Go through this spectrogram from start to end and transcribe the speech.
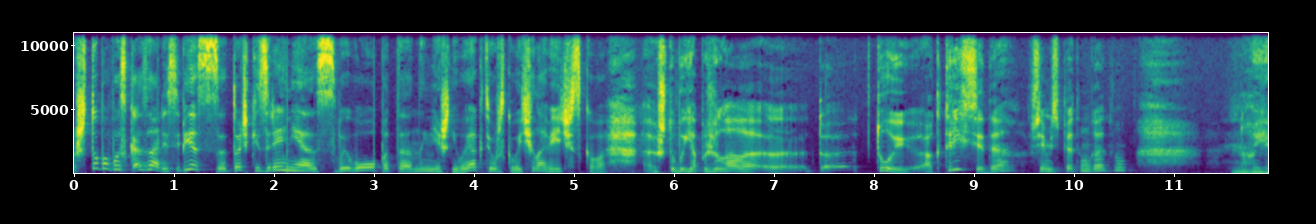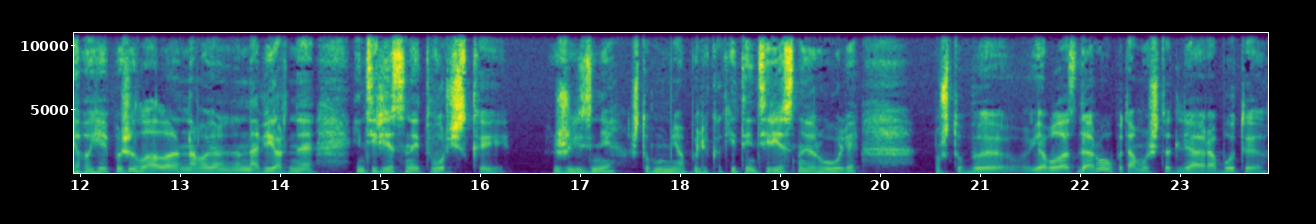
что бы вы сказали себе с точки зрения своего опыта нынешнего и актерского, и человеческого? Чтобы я пожелала той актрисе, да, в 75 году, ну, я бы ей пожелала, наверное, интересной творческой жизни, чтобы у меня были какие-то интересные роли, ну, чтобы я была здорова, потому что для работы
